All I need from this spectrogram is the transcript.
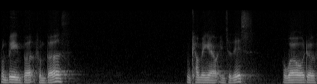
from being birth, from birth, from coming out into this, a world of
